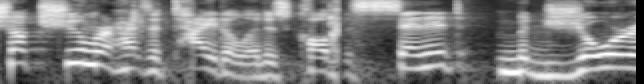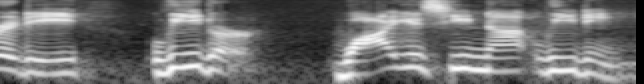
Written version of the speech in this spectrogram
Chuck Schumer has a title. It is called the Senate Majority Leader. Why is he not leading?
